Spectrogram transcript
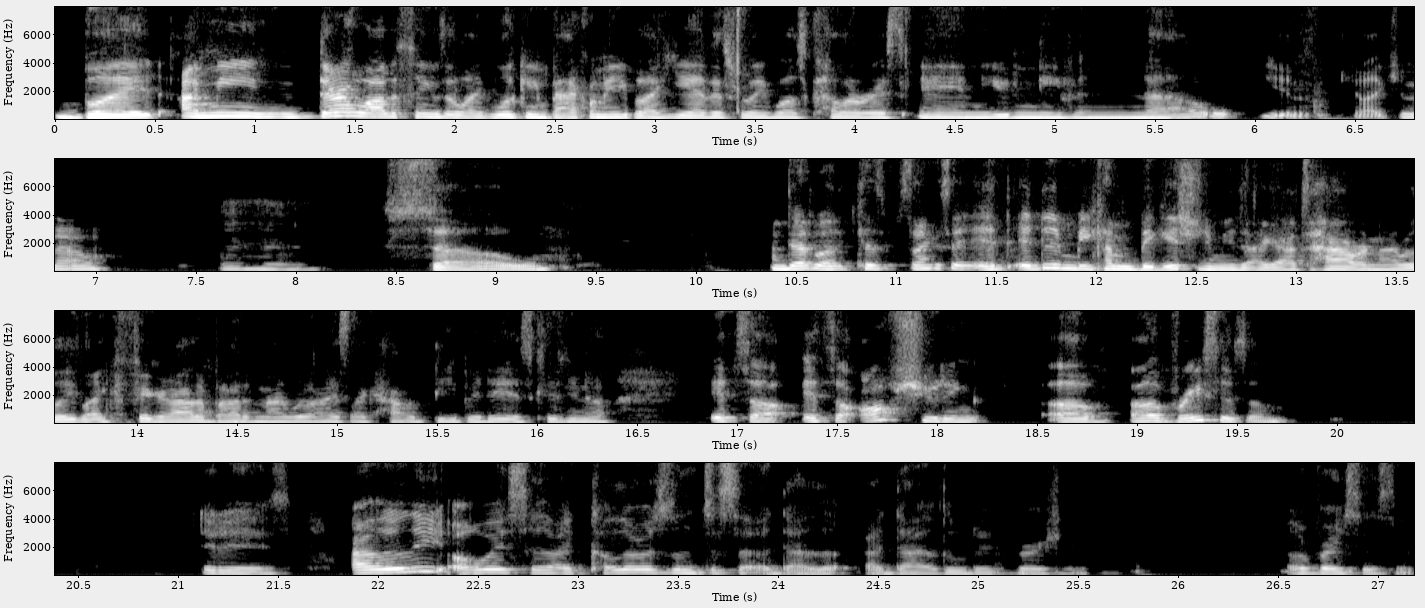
But I mean, there are a lot of things that like looking back on it, you'd be like, yeah, this really was colorist, and you didn't even know, you like you know. Mhm. So that's what, because like I said, it, it didn't become a big issue to me that I got to Howard and I really like figured out about it and I realized like how deep it is because you know, it's a it's a offshooting of of racism. It is. I literally always say like colorism just a, dil- a diluted version of racism.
